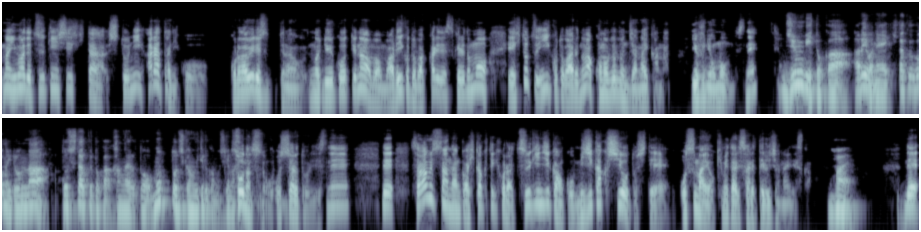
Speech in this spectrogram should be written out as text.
まあ今まで通勤してきた人に新たにこう、コロナウイルスっていうのはの流行っていうのはまあ悪いことばっかりですけれども、えー一ついいことがあるのはこの部分じゃないかなというふうに思うんですね。準備とかあるいはね、帰宅後のいろんな都市宅とか考えるともっと時間浮いてるかもしれませんそうなんですよ。おっしゃる通りですね。で、坂口さんなんかは比較的ほら、通勤時間をこう短くしようとして、お住まいを決めたりされてるじゃないですか。はいで、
